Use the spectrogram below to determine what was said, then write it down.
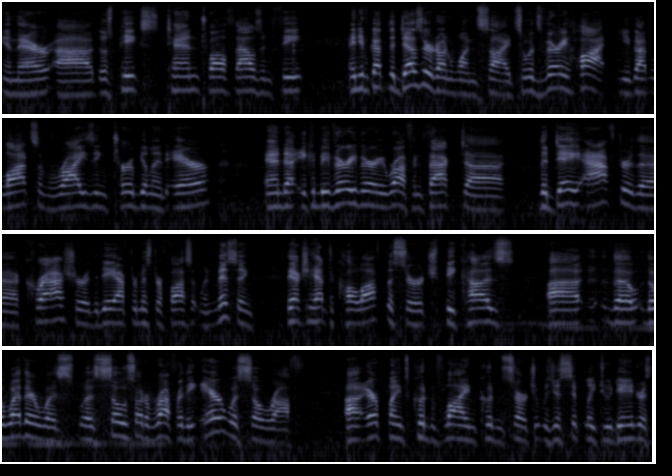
in there. Uh, those peaks, 10, 12,000 feet. And you've got the desert on one side, so it's very hot. You've got lots of rising turbulent air, and uh, it can be very, very rough. In fact, uh, the day after the crash or the day after Mr. Fossett went missing, they actually had to call off the search because uh, the, the weather was, was so sort of rough, or the air was so rough uh, airplanes couldn't fly and couldn't search. It was just simply too dangerous.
